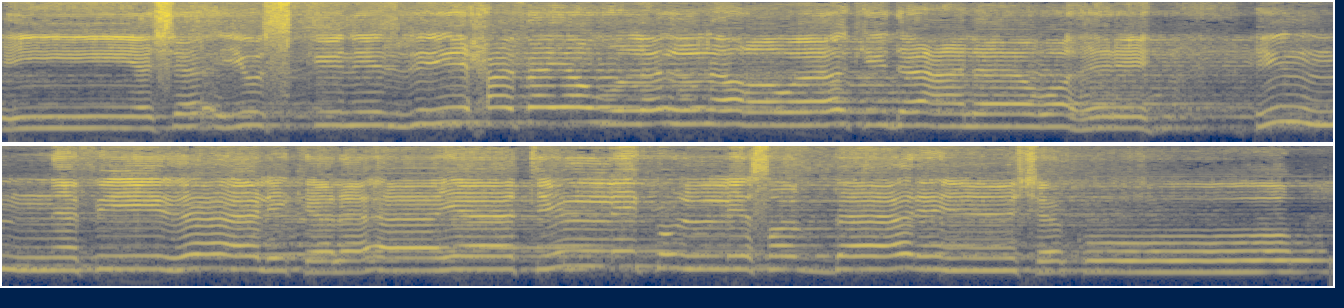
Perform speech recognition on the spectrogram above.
إن يشأ يسكن الريح فيظلل رواكد على ظهره. إن في ذلك لآيات لكل صبار شكور.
